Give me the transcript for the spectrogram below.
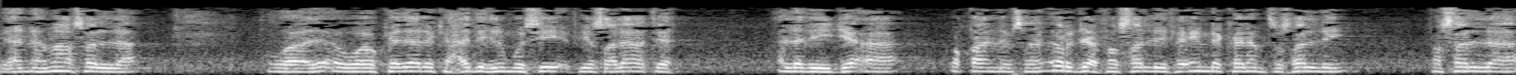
بأنه ما صلى. وكذلك حديث المسيء في صلاته الذي جاء وقال النبي صلى الله عليه وسلم ارجع فصلي فإنك لم تصلي فصلى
